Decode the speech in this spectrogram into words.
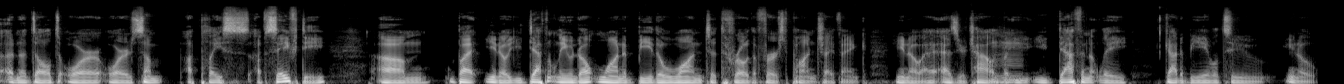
an adult or, or some, a place of safety. Um, but, you know, you definitely don't want to be the one to throw the first punch, I think, you know, as your child, but you, you definitely got to be able to, you know,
